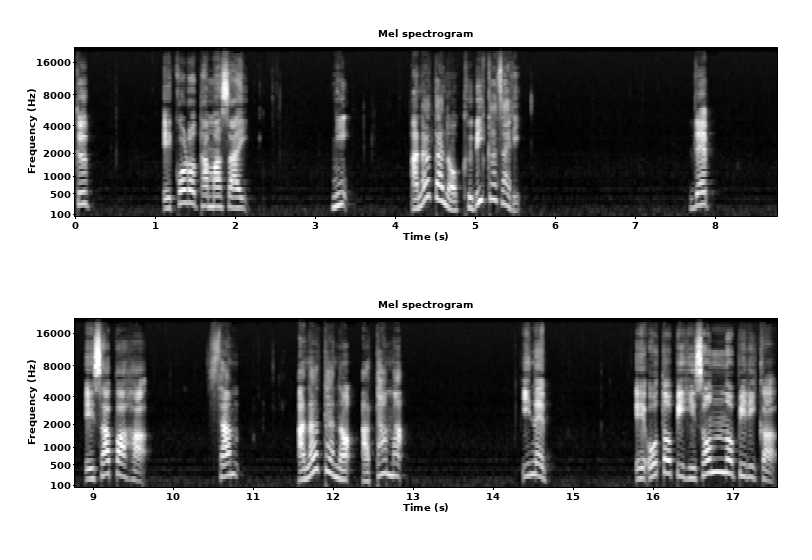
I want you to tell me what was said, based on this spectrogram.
トゥエコロタマサイ2あなたの首飾り。レエサパハ。3あなたの頭。イネエオトピヒソンノピリカ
